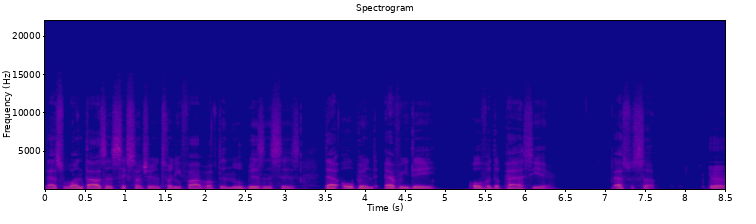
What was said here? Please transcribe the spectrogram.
That's 1,625 of the new businesses that opened every day over the past year. That's what's up. Yeah.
